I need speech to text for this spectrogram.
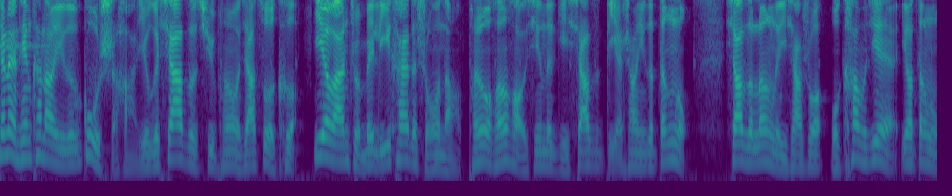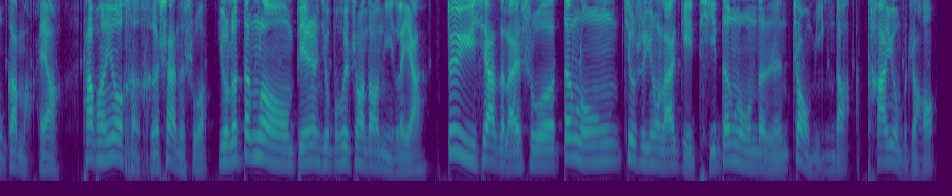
前两天看到一个故事哈，有个瞎子去朋友家做客，夜晚准备离开的时候呢，朋友很好心的给瞎子点上一个灯笼。瞎子愣了一下，说：“我看不见，要灯笼干嘛呀？”他朋友很和善的说：“有了灯笼，别人就不会撞到你了呀。”对于瞎子来说，灯笼就是用来给提灯笼的人照明的，他用不着。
